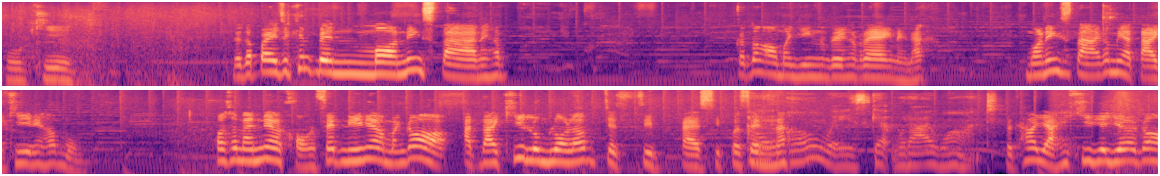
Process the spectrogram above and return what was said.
โอเค เดี๋ยวต่อไปจะขึ้นเป็น Morning Star นะครับ ก็ต้องเอามายิงแรงๆหน่อยนะ Morning Star ก็มีอัตราคีย์นะครับผมเพราะฉะนั้นเนี่ยของเซตนี้เนี่ยมันก็อัตราคีย์รวมๆแล้ว 70-80%นะ I always get what I want. แต่ถ้าอยากให้คีย์เยอะๆก็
